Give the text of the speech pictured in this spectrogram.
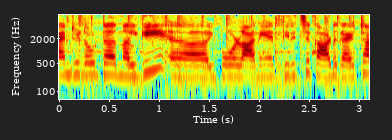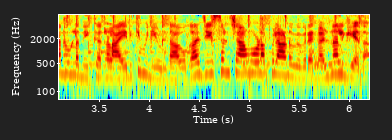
ആന്റിഡോട്ട് നൽകി. ഇപ്പോൾ ആനയെ തിരിച്ച് കാട് കയറ്റാനുള്ള നീക്കങ്ങളായിരിക്കും ഇനി ഉണ്ടാവുക. ജേസൺ ചാമോളപ്പിലാണ് വിവരങ്ങൾ നൽകിയത്.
